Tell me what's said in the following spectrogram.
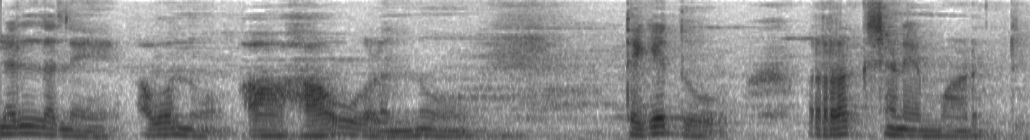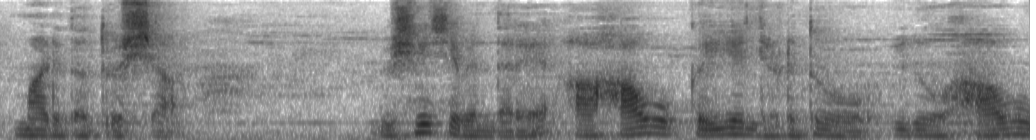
ಮೆಲ್ಲನೆ ಅವನು ಆ ಹಾವುಗಳನ್ನು ತೆಗೆದು ರಕ್ಷಣೆ ಮಾಡಿ, ಮಾಡಿದ ದೃಶ್ಯ. ವಿಶೇಷವೆಂದರೆ ಆ ಹಾವು ಕೈಯಲ್ಲಿ ಹಿಡಿದು ಇದು ಹಾವು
